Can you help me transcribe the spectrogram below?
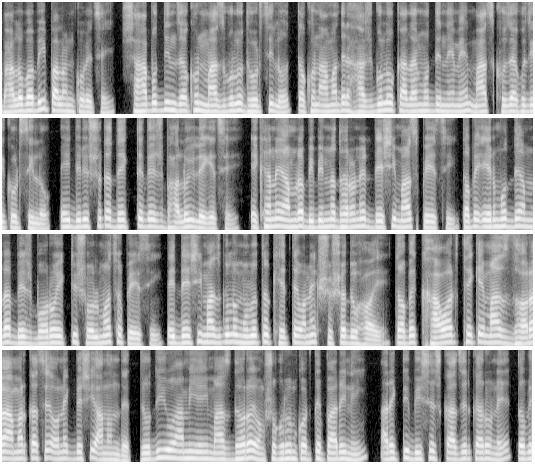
ভালোভাবেই পালন করেছে। শাহাবুদ্দিন যখন মাছগুলো ধরছিল, তখন আমাদের হাঁসগুলো কাদার মধ্যে নেমে মাছ খোঁজাখুঁজি করছিল। এই দৃশ্যটা দেখতে বেশ ভালোই লেগেছে। এখানে আমরা বিভিন্ন ধরনের দেশি মাছ পেয়েছি, তবে এর মধ্যে আমরা বেশ বড় একটি শোল মাছও পেয়েছি। এই দেশি মাছগুলো মূলত খেতে অনেক সুস্বাদু হয়, তবে খাওয়ার থেকে মাছ ধরা আমার কাছে অনেক বেশি আনন্দের। যদিও আমি এই মাছ ধরায় অংশগ্রহণ করতে পারিনি। আরেকটি বিশেষ কাজের কারণে, তবে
